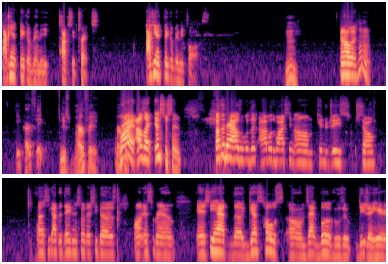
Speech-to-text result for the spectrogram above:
I can't think of any toxic traits. I can't think of any flaws." Hmm. And I was like, "Hmm." he perfect? He's perfect. Perfect. Right. I was like, interesting. Other day I was with I was watching um Kendra G's show. Uh, she got the dating show that she does on Instagram, and she had the guest host um Zach Boog, who's a DJ here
